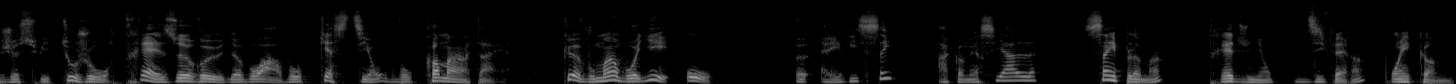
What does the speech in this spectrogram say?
je suis toujours très heureux de voir vos questions, vos commentaires, que vous m'envoyez au ERIC à commercial simplement trait d'union différent.com.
